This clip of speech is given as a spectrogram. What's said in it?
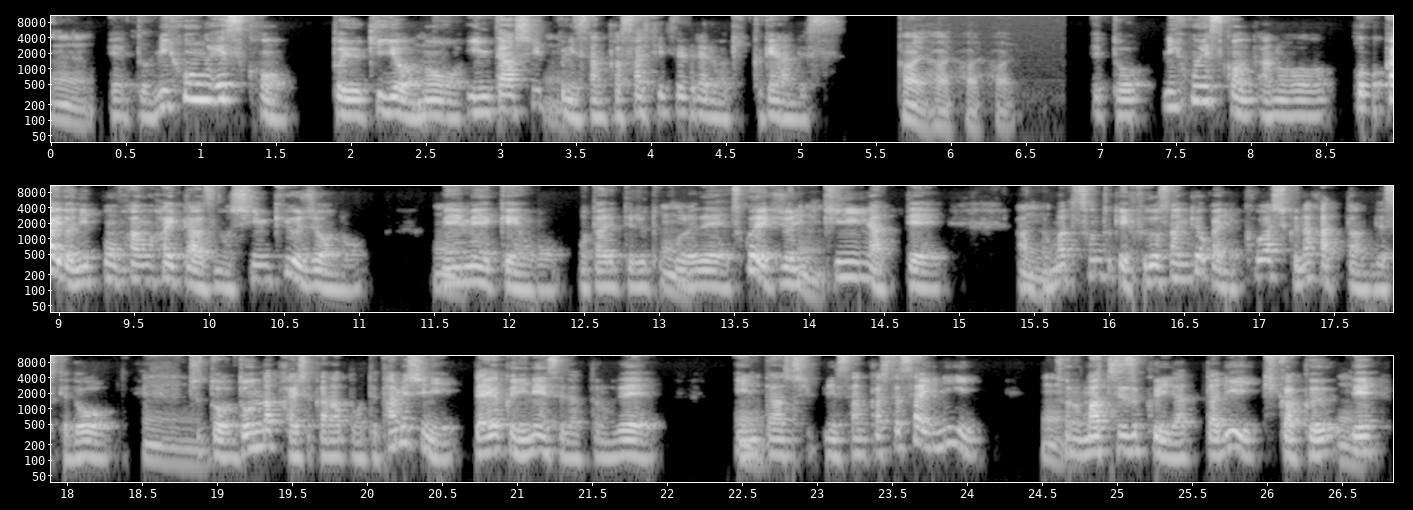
うん。えっと、日本エスコンという企業のインターンシップに参加させていただいたのがきっかけなんです。はいはいはいはい。えっと、日本エスコン、あの、北海道日本ファームファイターズの新球場のうん。命名権を持たれているところで、そこで非常に気になって、あの、うん。またその時不動産業界に詳しくなかったんですけど、うん。ちょっとどんな会社かなと思って、試しに大学2年生だったので、うん。インターンシップに参加した際に、うん。その街づくりだったり企画で、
